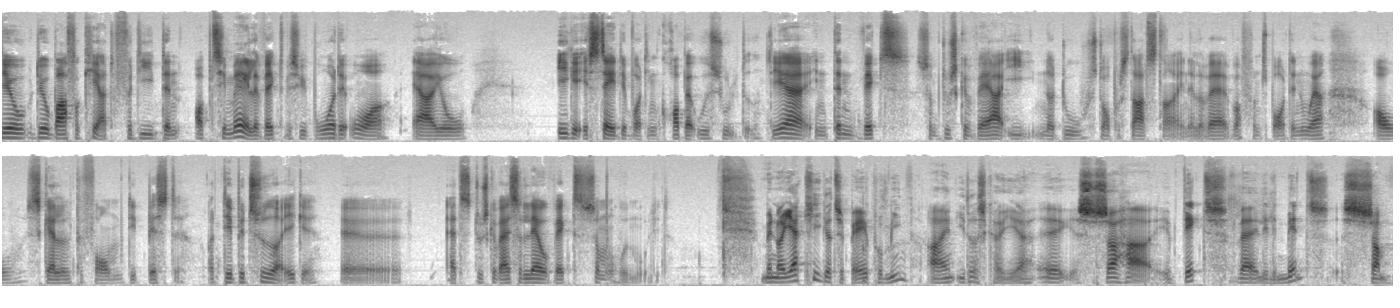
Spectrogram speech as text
det er, jo, det er jo bare forkert, fordi den optimale vægt, hvis vi bruger det ord, er jo ikke et stadie, hvor din krop er udsultet. Det er en, den vægt, som du skal være i, når du står på startstregen, eller hvad, hvorfor en sport det nu er, og skal performe dit bedste. Og det betyder ikke, øh, at du skal være i så lav vægt som overhovedet muligt. Men når jeg kigger tilbage på min egen idrætskarriere, øh, så har vægt været et element, som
